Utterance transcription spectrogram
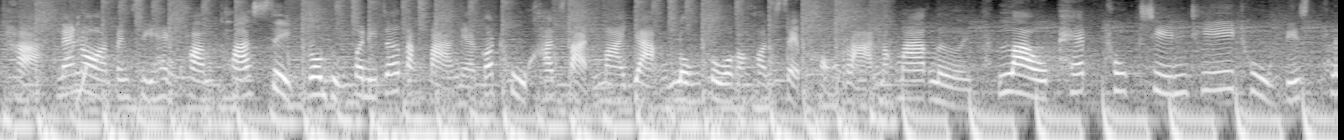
จค่ะ แน่นอนเป็นสีแห่งความคลาสสิก รวมถึงเฟอร์นิเจอร์ต่างๆเนี่ยก็ถูกคัดสรรมาอย่างลงตัวกับคอนเซปต์ของร้านมาก ๆ เลยเหล่าเพชรทุกชิ้นที่ถูกดิสเพล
